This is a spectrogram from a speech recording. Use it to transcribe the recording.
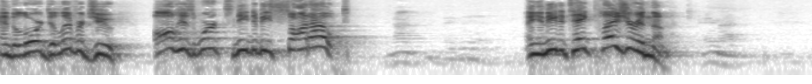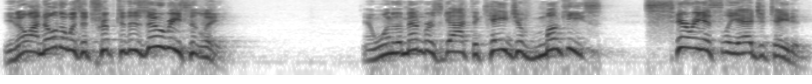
and the Lord delivered you. All His works need to be sought out. And you need to take pleasure in them. You know, I know there was a trip to the zoo recently. And one of the members got the cage of monkeys seriously agitated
